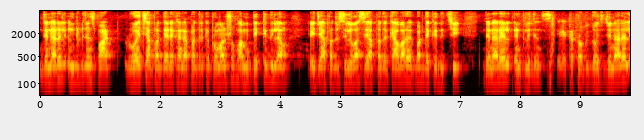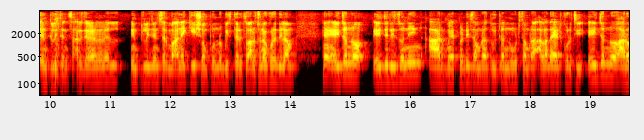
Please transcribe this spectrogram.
জেনারেল ইন্টেলিজেন্স পার্ট রয়েছে আপনাদের, এখানে আপনাদেরকে প্রমাণসহ আমি দেখে দিলাম। এই যে আপনাদের সিলেবাসে আপনাদেরকে আবারও একবার দেখে দিচ্ছি। জেনারেল ইন্টেলিজেন্স একটা টপিক রয়েছে জেনারেল ইন্টেলিজেন্স আর জেনারেল ইন্টেলিজেন্সের মানে কি সম্পূর্ণ বিস্তারিত আলোচনা করে দিলাম। হ্যাঁ এই জন্য এই যে রিজনিং আর ম্যাথমেটিক্স আমরা দুইটা নোটস আমরা আলাদা অ্যাড করেছি এই জন্য আরও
